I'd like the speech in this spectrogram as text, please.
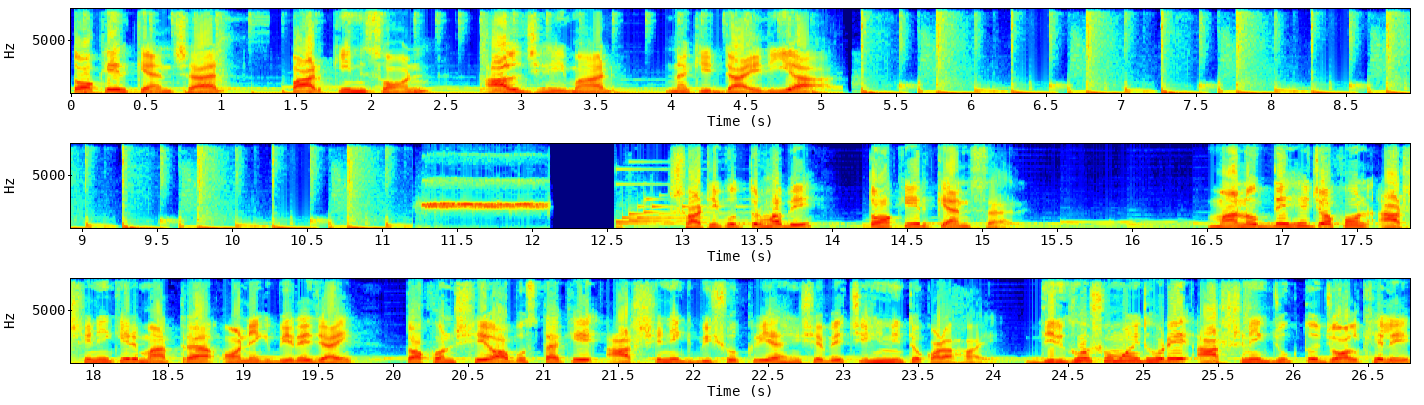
ত্বকের ক্যান্সার, পার্কিনসন, আলঝেইমার নাকি ডায়রিয়া? সঠিক উত্তর হবে ত্বকের ক্যান্সার। মানবদেহে যখন আর্সেনিকের মাত্রা অনেক বেড়ে যায়, তখন সে অবস্থাকে আর্সেনিক বিষক্রিয়া হিসেবে চিহ্নিত করা হয়। দীর্ঘ সময় ধরে আর্সেনিকযুক্ত জল খেলে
